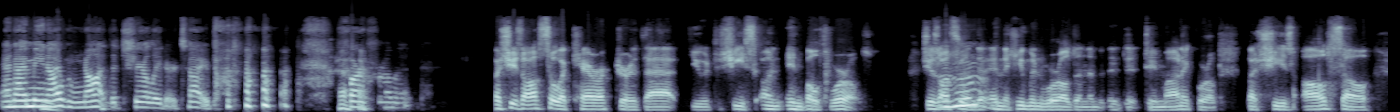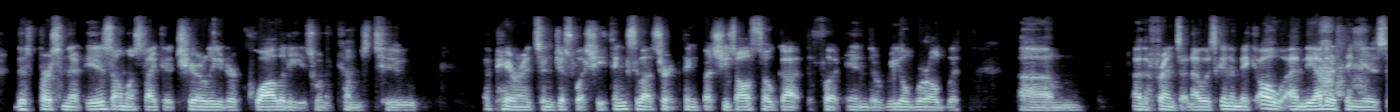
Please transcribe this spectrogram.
And I mean, mm. I'm not the cheerleader type. Far from it but she's also a character that you she's on, in both worlds she's also mm-hmm. in, the, mm-hmm. in the human world and the, the, demonic world but she's also this person that is almost like a cheerleader qualities when it comes to appearance and just what she thinks about certain things but she's also got the foot in the real world with um other friends and i was going to make oh and the other thing is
